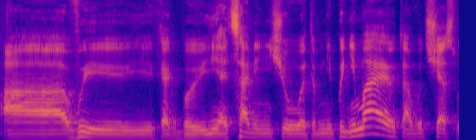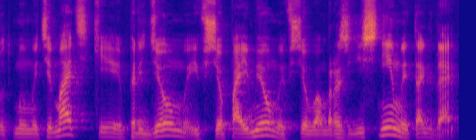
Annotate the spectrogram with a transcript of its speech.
а вы как бы сами ничего в этом не понимают, а вот сейчас вот мы математики придем и все поймем, и все вам разъясним и так далее.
